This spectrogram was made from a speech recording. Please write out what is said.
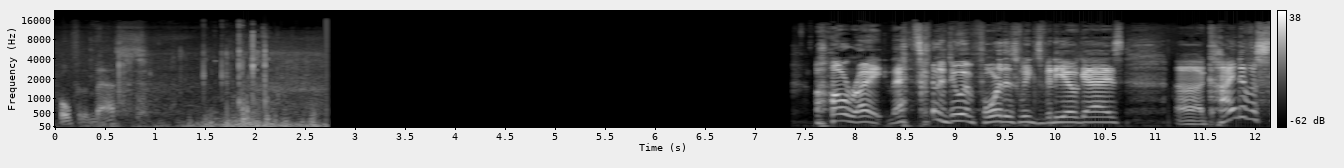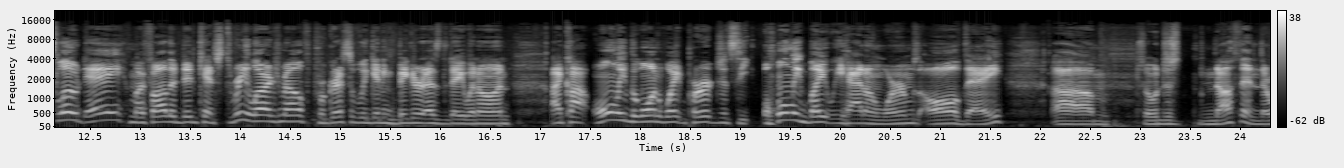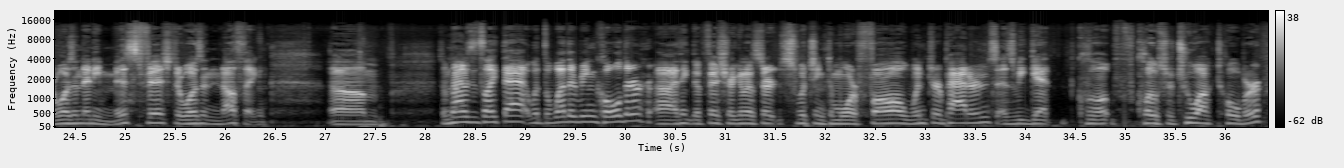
Hope for the best. All right, that's going to do it for this week's video, guys. Uh, kind of a slow day. My father did catch three largemouth, progressively getting bigger as the day went on. I caught only the one white perch. It's the only bite we had on worms all day. Um, so just nothing. There wasn't any missed fish. There wasn't nothing. Um, sometimes it's like that with the weather being colder. Uh, I think the fish are going to start switching to more fall winter patterns as we get clo- closer to October.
